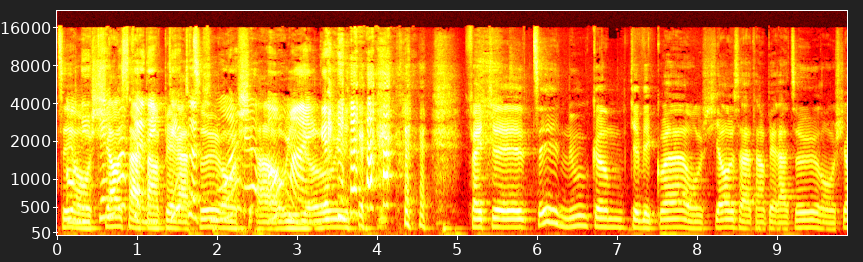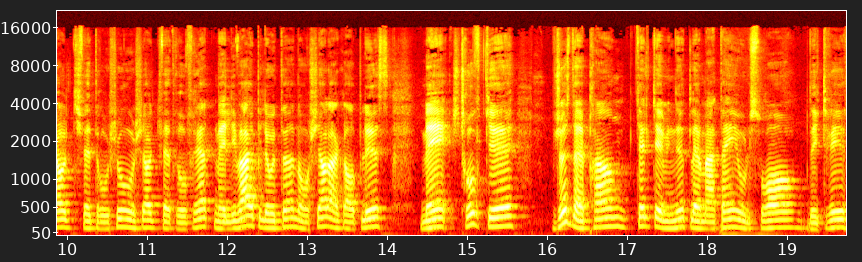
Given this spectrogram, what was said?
tu sais, On on, chiale sa température. moi, on Ah Oh oui, ah oui. fait que, tu sais, nous, comme Québécois, on chiale sa température, on chiale qu'il fait trop chaud, on chiale qu'il fait trop fret, mais l'hiver puis l'automne, on chiale encore plus. Mais je trouve que juste de prendre quelques minutes le matin ou le soir, d'écrire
